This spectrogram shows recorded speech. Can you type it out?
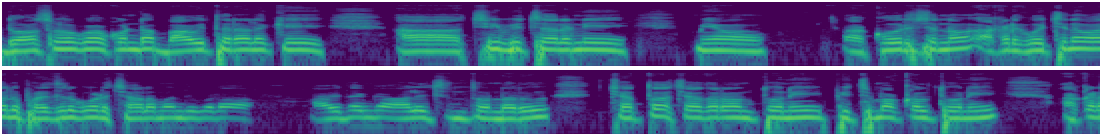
దోసకోకుండా భావితరాలకి చూపించాలని మేము కోరుచున్నాం. అక్కడికి వచ్చిన వాళ్ళు ప్రజలు కూడా చాలామంది కూడా ఆ విధంగా ఆలోచిస్తున్నారు చెత్త చెదరంతో పిచ్చి మొక్కలతోని అక్కడ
